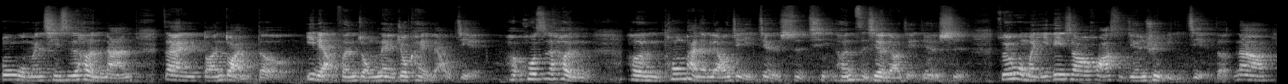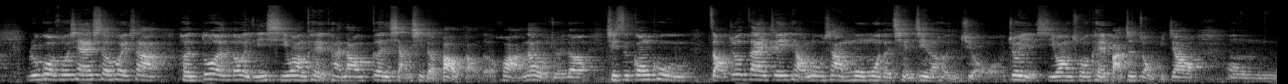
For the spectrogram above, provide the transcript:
说我们其实很难在短短的一两分钟内就可以了解。或是很很通盘的了解一件事情，很仔细的了解一件事，所以我们一定是要花时间去理解的。那如果说现在社会上很多人都已经希望可以看到更详细的报道的话，那我觉得其实公库早就在这一条路上默默的前进了很久哦，就也希望说可以把这种比较嗯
